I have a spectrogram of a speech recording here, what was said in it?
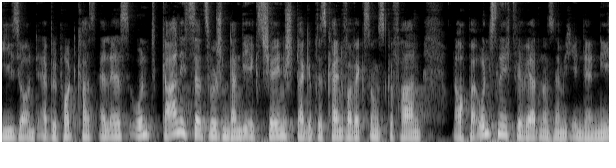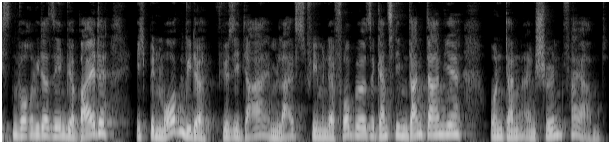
Deezer und Apple Podcast LS und gar nichts dazwischen, dann die Exchange. Da gibt es keine Verwechslungsgefahren und auch bei uns nicht. Wir werden uns nämlich in der nächsten Woche wiedersehen, wir beide. Ich bin morgen wieder für Sie da im Livestream in der Vorbörse. Ganz lieben Dank, Daniel, und dann einen schönen Feierabend.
